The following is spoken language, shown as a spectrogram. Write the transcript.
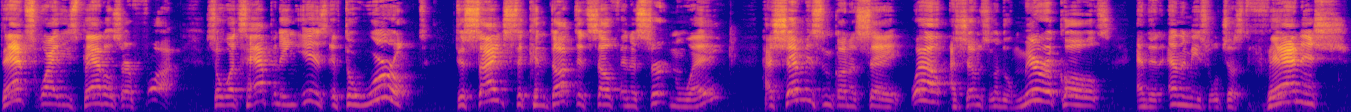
That's why these battles are fought. So, what's happening is if the world decides to conduct itself in a certain way, Hashem isn't going to say, well, Hashem's going to do miracles and then enemies will just vanish.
